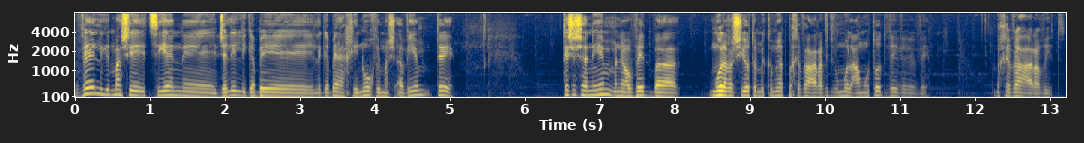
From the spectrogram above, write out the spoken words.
ולמה שציין אה, ג'ליל לגבי, לגבי החינוך ומשאבים, תראה, תשע שנים אני עובד ב, מול הרשויות המקומיות בחברה הערבית ומול עמותות ו... ו... ו... ו... בחברה הערבית.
